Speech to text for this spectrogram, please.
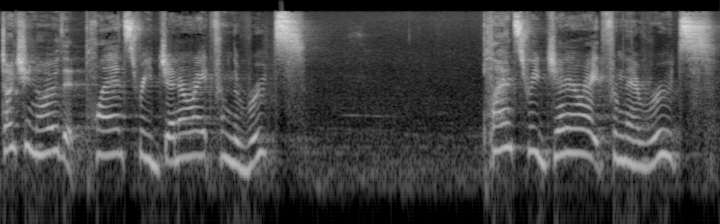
Don't you know that plants regenerate from the roots? Plants regenerate from their roots.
